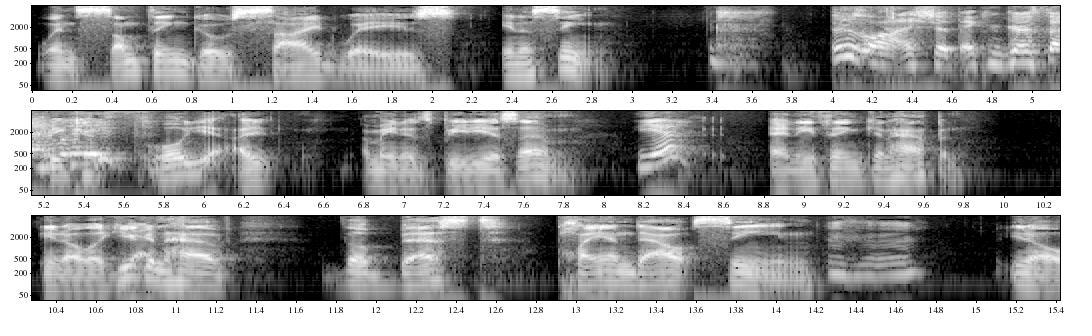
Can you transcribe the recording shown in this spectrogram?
when something goes sideways in a scene. There's a lot of shit that can go sideways. Because, well, yeah, I, I mean, it's BDSM. yeah. anything can happen. You know, like you can have the best planned out scene. Mm-hmm. You know,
